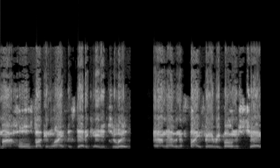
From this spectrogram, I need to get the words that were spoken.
my whole fucking life is dedicated to it. And I'm having to fight for every bonus check.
